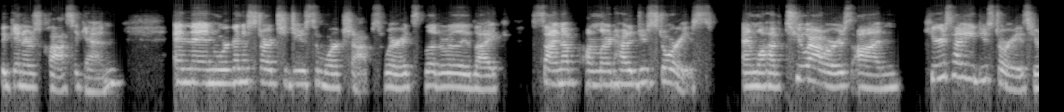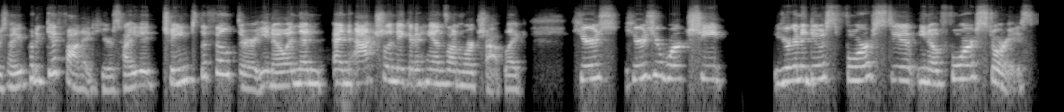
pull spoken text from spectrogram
beginners class again. And then we're going to start to do some workshops where it's literally like sign up and learn how to do stories. And we'll have two hours on here's how you do stories here's how you put a gif on it here's how you change the filter you know and then and actually make it a hands-on workshop. Like here's here's your worksheet. You're going to do four you know four stories.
